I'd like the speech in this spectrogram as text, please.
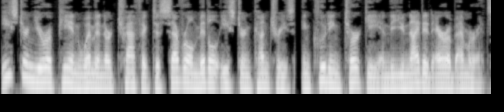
Eastern European women are trafficked to several Middle Eastern countries, including Turkey and the United Arab Emirates.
